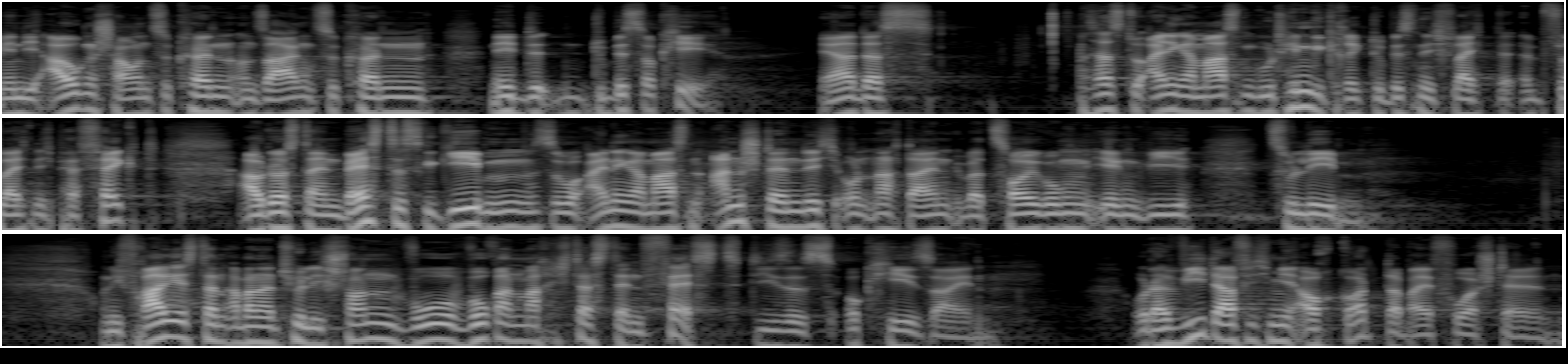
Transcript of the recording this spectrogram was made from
mir in die Augen schauen zu können und sagen zu können, nee, du bist okay. Ja, das, das hast du einigermaßen gut hingekriegt. Du bist nicht vielleicht, vielleicht nicht perfekt, aber du hast dein Bestes gegeben, so einigermaßen anständig und nach deinen Überzeugungen irgendwie zu leben. Und die Frage ist dann aber natürlich schon, wo, woran mache ich das denn fest, dieses Okay-Sein? Oder wie darf ich mir auch Gott dabei vorstellen?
